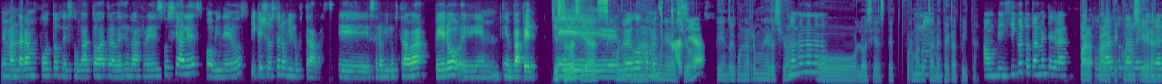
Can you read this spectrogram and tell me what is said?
me mandaran fotos de su gato a través de las redes sociales o videos y que yo se los ilustraba. Eh, se los ilustraba, pero en papel. ¿Y esto lo hacías eh, con alguna remuneración? ¿Pidiendo alguna remuneración? No, no, no, no. ¿O lo hacías de forma totalmente gratuita? A un principio totalmente gratis. Para, para que conocieran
